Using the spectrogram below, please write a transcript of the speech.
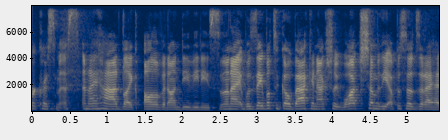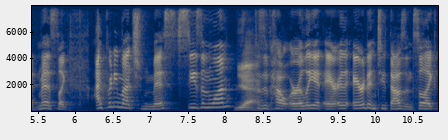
for Christmas and I had like all of it on DVD. So then I was able to go back and actually watch some of the episodes that I had missed. Like I pretty much missed season 1 Yeah. because of how early it aired. It aired in 2000. So like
